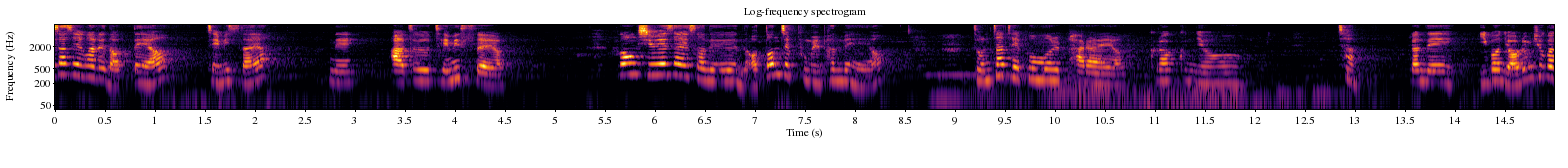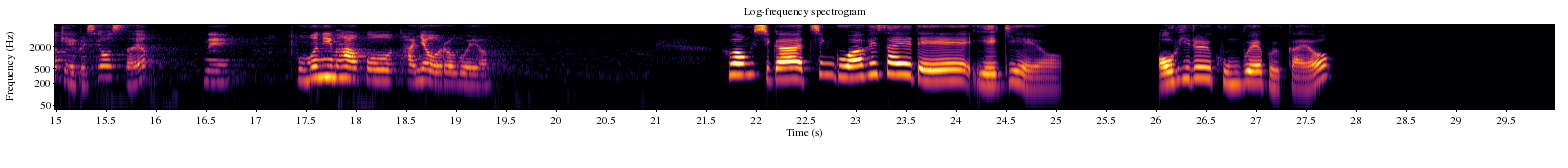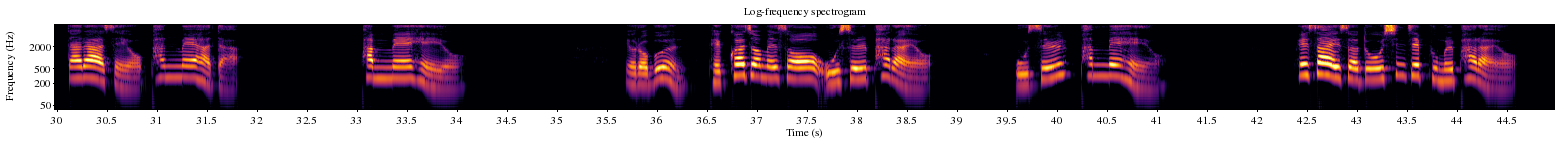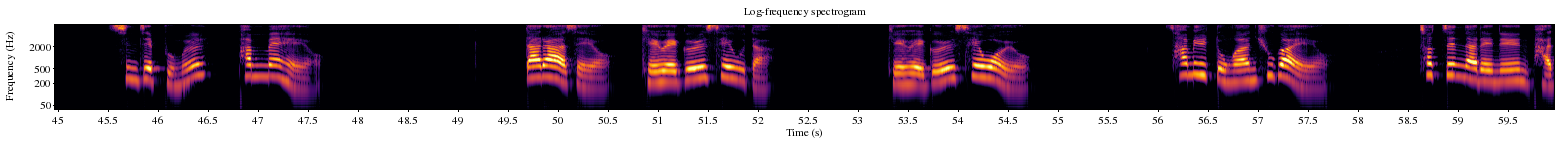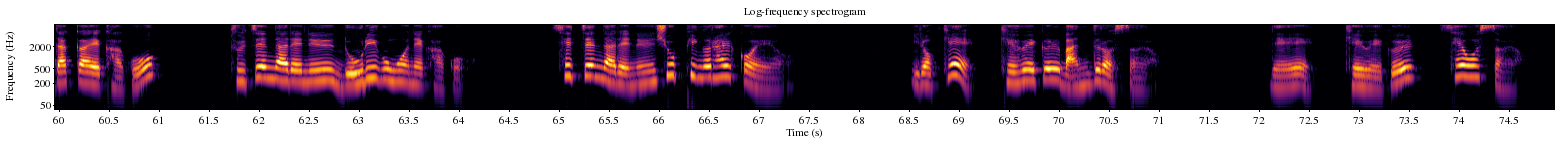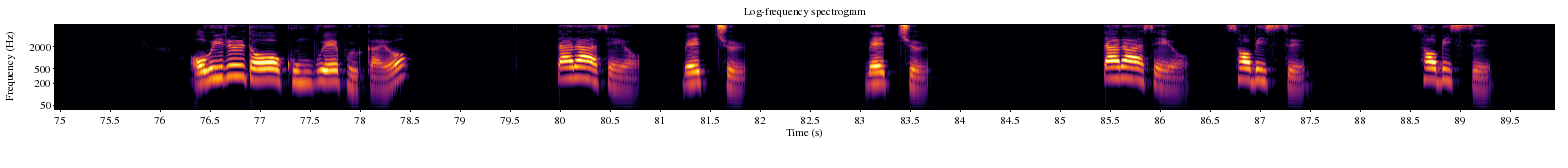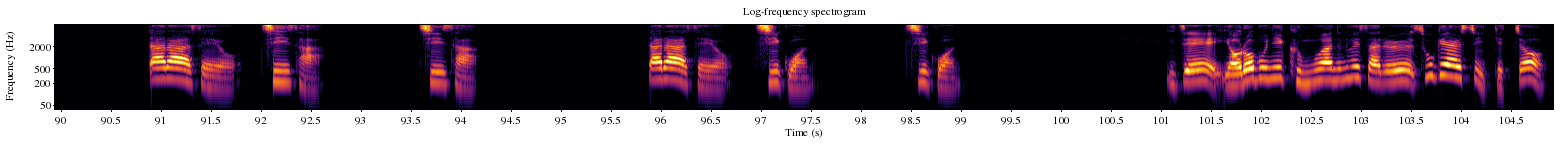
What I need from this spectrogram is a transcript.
회사 생활은 어때요? 재밌어요? 네, 아주 재밌어요. 후엉 씨 회사에서는 어떤 제품을 판매해요? 전자 제품을 팔아요. 그렇군요. 참, 그런데 이번 여름 휴가 계획을 세웠어요? 네, 부모님하고 다녀오려고요. 흐엉 씨가 친구와 회사에 대해 얘기해요. 어휘를 공부해 볼까요? 따라하세요. 판매하다. 판매해요. 여러분, 백화점에서 옷을 팔아요. 옷을 판매해요. 회사에서도 신제품을 팔아요. 신제품을 판매해요. 따라하세요. 계획을 세우다. 계획을 세워요. 3일 동안 휴가예요. 첫째 날에는 바닷가에 가고, 둘째 날에는 놀이공원에 가고, 셋째 날에는 쇼핑을 할 거예요. 이렇게 계획을 만들었어요. 네, 계획을 세웠어요. 어휘를 더 공부해 볼까요? 따라하세요. 매출, 매출. 따라하세요. 서비스, 서비스. 따라하세요. 지사, 지사. 따라하세요. 직원, 직원. 이제 여러분이 근무하는 회사를 소개할 수 있겠죠?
